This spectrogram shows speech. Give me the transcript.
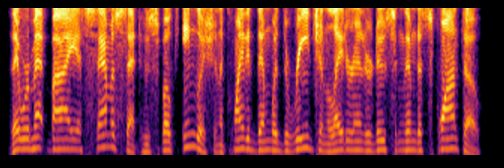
They were met by a Samoset who spoke English and acquainted them with the region, later introducing them to Squanto,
